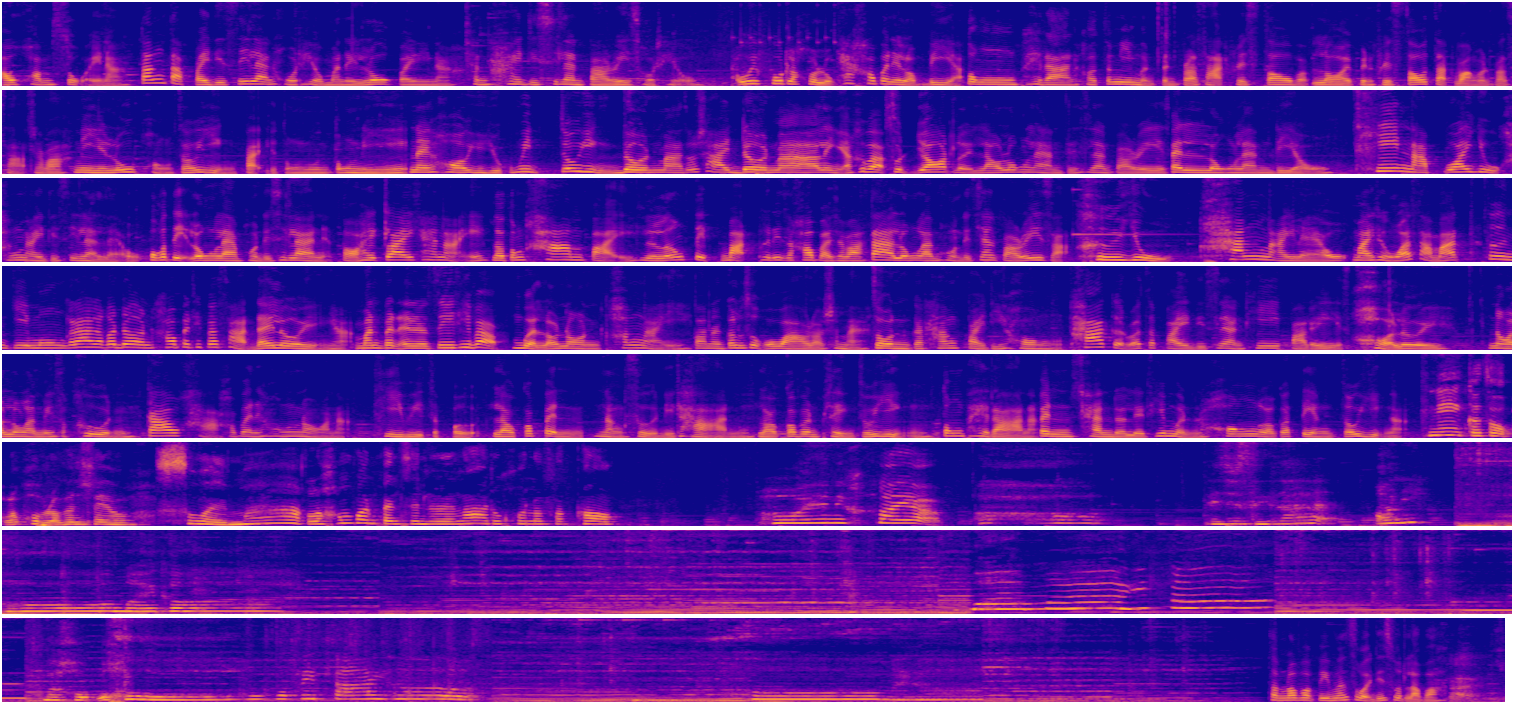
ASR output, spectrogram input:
เอาความสวยนะ ตั้งแต่ไปดิสนีย์แลนด์โฮเทลมาในโลกใบนี้นะ ฉันให้ดิสนีย์แลนด์ปารีสโฮเทลอุ้ยพูดแล้วขนลุก แค่เข้าไปในล็อบบี้อะตรงเพดานเขาจะมีเหมือนเป็นปราสาทคริสตัลแบบลอยเป็นคริสตัลจัดวางบนปราสาทใช่ปะมีรูปของเจ้าหญิงแปะอยู่ตรงนู้นตรงนี้ ในฮอลล์อยู่ๆก็มีเจ้าหญิงเดินมาเจ้าชายเดินมาอะไรอย่างเงี้ยคือแบบสุดยอดเลยแล้วโรงแรมดิสนีย์แลนด์ปารีสเป็นโรงแรมเดียว ที่นับว่าอยู่ข้างในดิสนีย์แลนด์แล้ว ปกติโรงแรมของดิสนีย์แลนด์เนี่ยต่อให้ใกล้แค่ไหน เราต้องข้ามไป หรือเราต้องติดบัตรเพื่อที่จะเข้าไปใช่ปะแต่โรงแรมของดิสนีย์แลนด์ปารีสอะคืออยู่ข้างในแล้ว หมายถึงว่าสามารถตื่นกี่โมงก็ได้แล้วก็เดินเข้าไปที่ปราสาทได้เลยอย่างเงี้ยมันเป็น energy ที่แบบเหมือนเรานอนข้างใน ตอนนั้นก็รู้สึกว่าว้าวแล้วใช่ไหมจนกระทั่งไปที่ห้อง ถ้าเกิดว่าจะไปดิสนีย์แลนด์ที่ปารีสขอเลย นอนโรงแรมนี้สักคืนก้าวขาเข้าไปในห้องนอนอะทีวีจะเปิด แล้วก็เป็นหนังสือนิทาน แล้วก็เป็นเพลงเจ้าหญิง ตรงเพดานอะเป็นแชนเดอเลียที่เหมือนห้องแล้วก็เตียงเจ้าหญิงอะนี่กระจกแล้วผมแล้วเป็นเซลสวยมาก แล้วข้างบนเป็นซินเดอเรลล่าทุกคนเรถฟักทองเฮ้ยนี่คืออะไรอะ Did you see that? Oni? Oh my god มาครบโอ้โหให้ตายเถอะโอ้ my god สำหรับปะปีมันสวยที่สุดแล้วปะ ใช่สวยที่ส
